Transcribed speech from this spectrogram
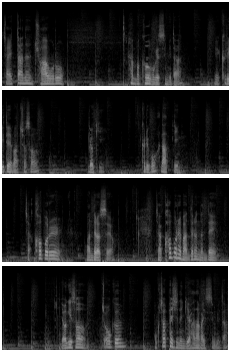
자 일단은 좌우로 한번 그어 보겠습니다. 예, 그리드에 맞춰서 여기. 그리고 nothing. 자 커버를 만들었어요. 자 커버를 만들었는데 여기서 조금 복잡해지는 게 하나가 있습니다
